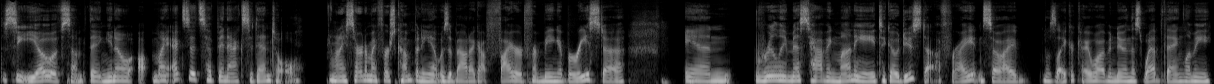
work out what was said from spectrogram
the CEO of something, you know, uh, my exits have been accidental. When I started my first company, it was about I got fired from being a barista and really missed having money to go do stuff. Right. And so I was like, okay, well, I've been doing this web thing. Let me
